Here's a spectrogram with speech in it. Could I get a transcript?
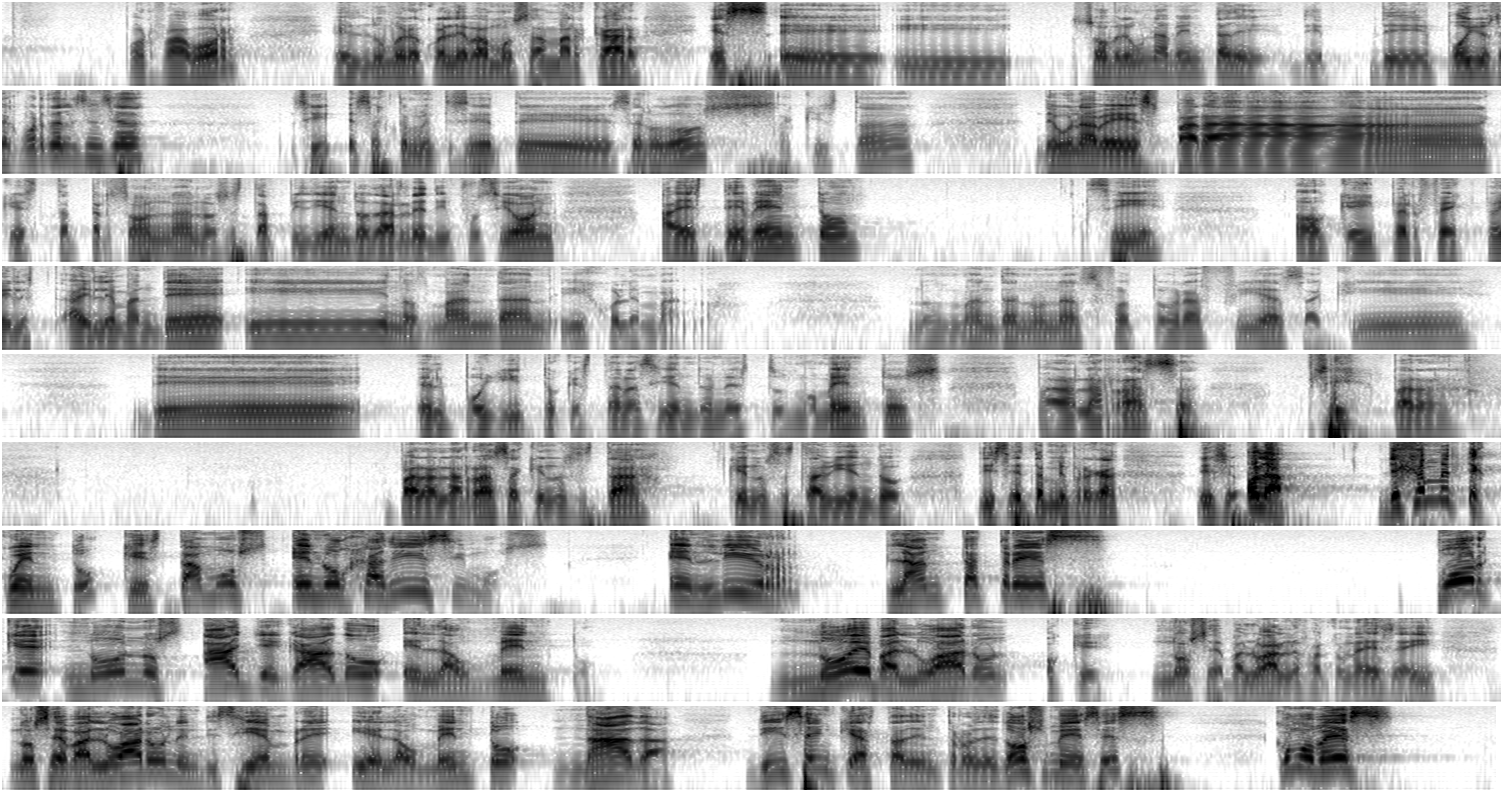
por favor, el número cual le vamos a marcar. Es eh, sobre una venta de, de, pollo, ¿se acuerda, licenciada? Sí, exactamente, 702, aquí está. De una vez para que esta persona nos está pidiendo darle difusión a este evento. Sí, Ok, perfecto. Ahí, le mandé y nos mandan, híjole mano, nos mandan unas fotografías aquí de el pollito que están haciendo en estos momentos para la raza, sí, para, para la raza que nos está, que nos está viendo. Dice también por acá, dice, hola, déjame te cuento que estamos enojadísimos en LIR, planta 3, porque no nos ha llegado el aumento. No evaluaron, ok, no se evaluaron, le falta una S ahí, nos evaluaron en diciembre y el aumento nada. Dicen que hasta dentro de dos meses, ¿cómo ves?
